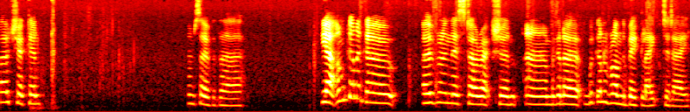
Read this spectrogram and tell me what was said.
Oh chicken. Home's over there. Yeah, I'm gonna go over in this direction and we're gonna we're gonna run the big lake today.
